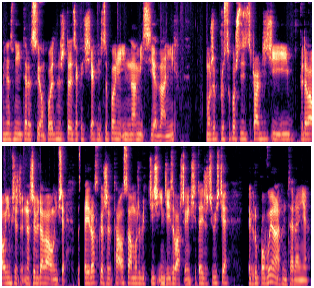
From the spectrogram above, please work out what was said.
oni nas nie interesują. Powiedzmy, że to jest jakaś, jakaś zupełnie inna misja dla nich. Może po prostu poszli sprawdzić i wydawało im się, że, znaczy wydawało im się, dostali rozkaz, że ta osoba może być gdzieś indziej. Zobaczcie, oni się tutaj rzeczywiście grupowują na tym terenie.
